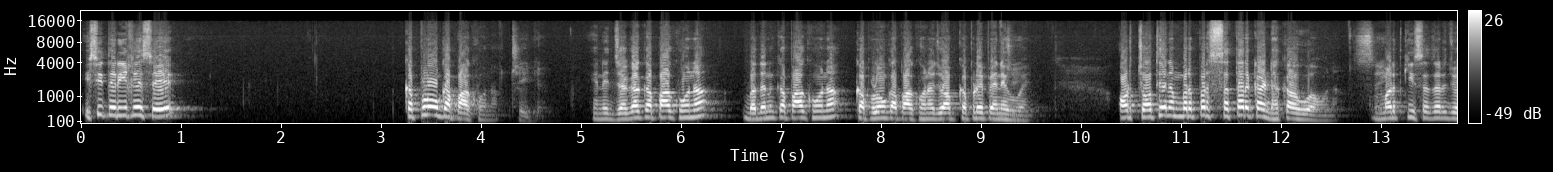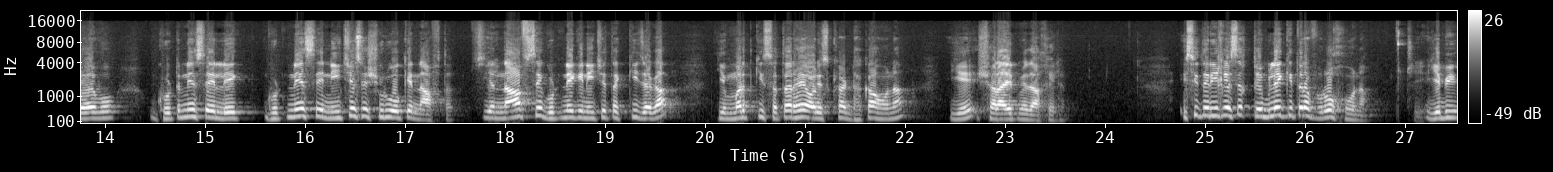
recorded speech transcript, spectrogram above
اسی طریقے سے کپڑوں کا پاک ہونا۔ ٹھیک ہے۔ یعنی جگہ کا پاک ہونا بدن کا پاک ہونا کپڑوں کا پاک ہونا جو آپ کپڑے پہنے ہوئے ہیں۔ اور چوتھے نمبر پر سطر کا ڈھکا ہوا ہونا۔ مرد کی سطر جو ہے وہ گھٹنے سے لے گھٹنے سے نیچے سے شروع ہو کے ناف تک۔ یا ناف سے گھٹنے کے نیچے تک کی جگہ یہ مرد کی سطر ہے اور اس کا ڈھکا ہونا یہ شرائط میں داخل ہے۔ اسی طریقے سے قبلے کی طرف رخ ہونا۔ یہ بھی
